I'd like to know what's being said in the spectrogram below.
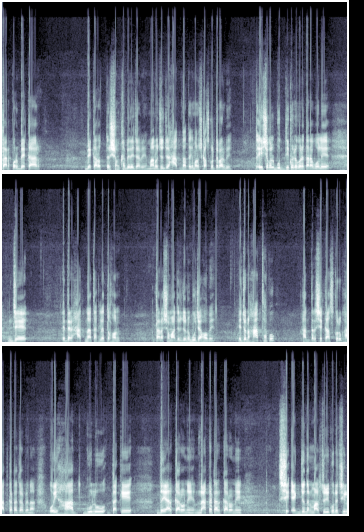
তারপর বেকার বেকারত্বের সংখ্যা বেড়ে যাবে। মানুষের যে হাত না থাকে, মানুষ কাজ করতে পারবে? তো এই সকল বুদ্ধি করে করে তারা বলে যে এদের হাত না থাকলে তখন তারা সমাজের জন্য বোঝা হবে। এর জন্য হাত থাকুক। হাত দ্বারা সে কাজ করুক, হাত কাটা যাবে না। ওই হাতগুলো তাকে দেয়ার কারণে, না কাটার কারণে সে একজনের মাল চুরি করেছিল।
